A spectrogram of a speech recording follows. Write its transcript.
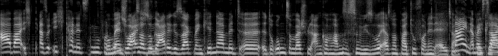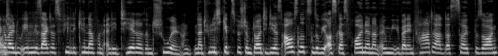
Aber ich, also ich kann jetzt nur von Moment, du hast also gerade gesagt, wenn Kinder mit äh, Drogen zum Beispiel ankommen, haben sie es sowieso erstmal partout von den Eltern. Nein, aber ich geklaut. sage, weil du eben gesagt hast, viele Kinder von elitäreren Schulen. Und natürlich gibt es bestimmt Leute, die das ausnutzen, so wie Oskars Freundin dann irgendwie über den Vater das Zeug besorgen.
